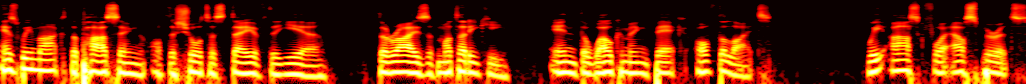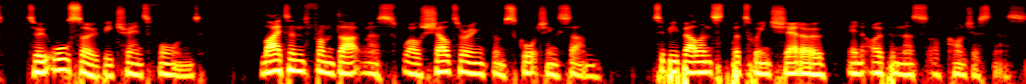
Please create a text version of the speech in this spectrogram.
As we mark the passing of the shortest day of the year, the rise of Matariki, and the welcoming back of the light, we ask for our spirits to also be transformed, lightened from darkness while sheltering from scorching sun, to be balanced between shadow and openness of consciousness.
